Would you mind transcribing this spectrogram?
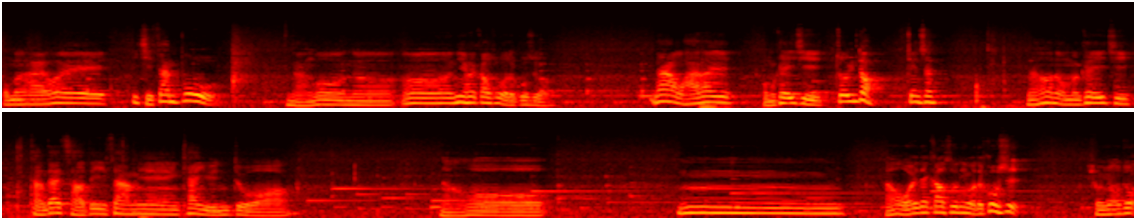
我们还会一起散步，然后呢，嗯，你也会告诉我的故事哦。那我还会，我们可以一起做运动，健身。”然后呢，我们可以一起躺在草地上面看云朵。然后，嗯，然后我会再告诉你我的故事。熊熊说：“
